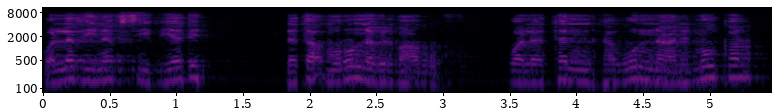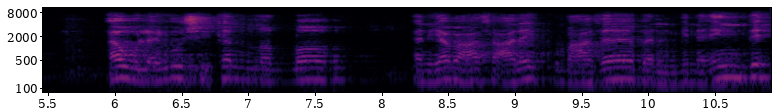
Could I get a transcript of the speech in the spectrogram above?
والذي نفسي بيده لتأمرن بالمعروف ولتنهون عن المنكر أو ليوشكن الله أن يبعث عليكم عذابا من عنده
